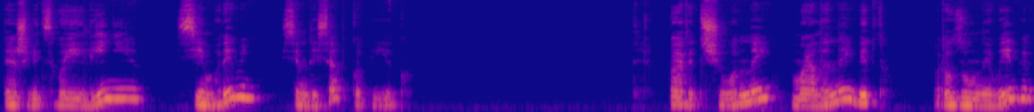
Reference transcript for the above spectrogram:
теж від своєї лінії 7 гривень 70 копійок. Перед чорний мелений від розумний вибір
